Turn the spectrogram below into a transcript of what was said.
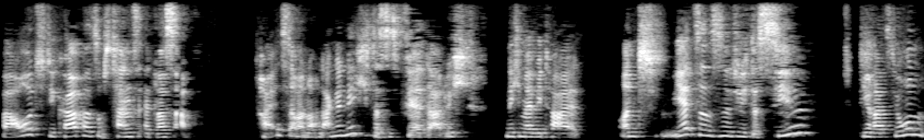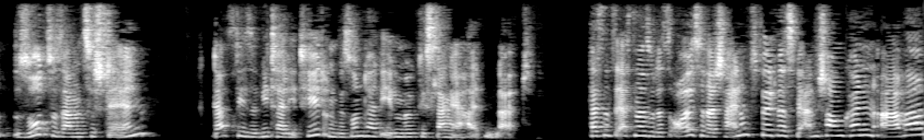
baut die Körpersubstanz etwas ab. Heißt aber noch lange nicht, dass das Pferd dadurch nicht mehr vital. Und jetzt ist es natürlich das Ziel, die Ration so zusammenzustellen, dass diese Vitalität und Gesundheit eben möglichst lange erhalten bleibt. Das ist erstmal so das äußere Erscheinungsbild, was wir anschauen können. Aber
